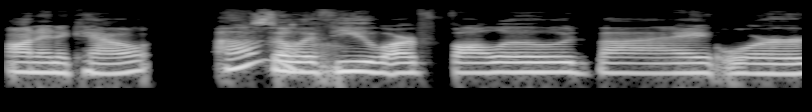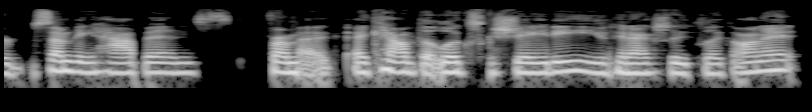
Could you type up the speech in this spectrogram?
on an account. So Oh. if you are followed by or something happens from an account that looks shady, you can actually click on it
